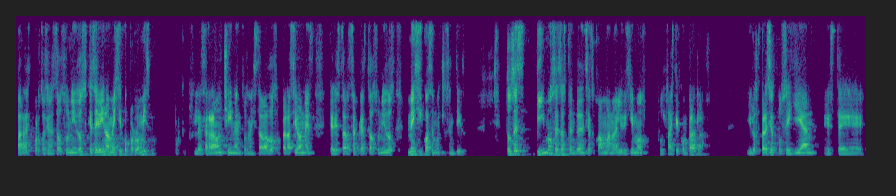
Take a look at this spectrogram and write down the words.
para exportación a Estados Unidos, que se vino a México por lo mismo, porque pues, le cerraron China, entonces necesitaba dos operaciones, quería estar cerca de Estados Unidos. México hace mucho sentido. Entonces vimos esas tendencias, Juan Manuel, y dijimos, pues hay que comprarlas. Y los precios pues seguían este,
